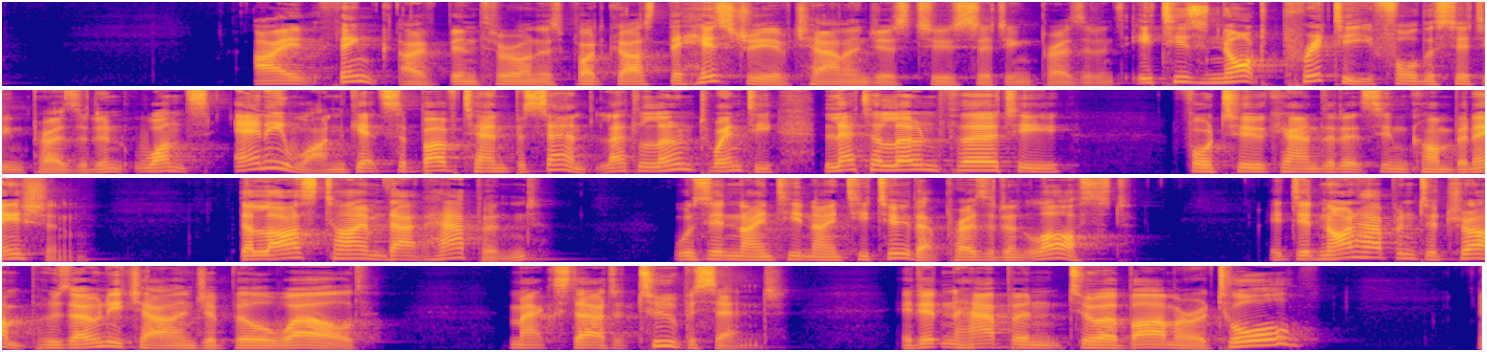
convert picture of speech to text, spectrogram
I think I've been through on this podcast the history of challenges to sitting presidents. It is not pretty for the sitting president once anyone gets above 10%, let alone 20, let alone 30 for two candidates in combination. The last time that happened was in 1992. That president lost. It did not happen to Trump, whose only challenger, Bill Weld, maxed out at 2%. It didn't happen to Obama at all.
